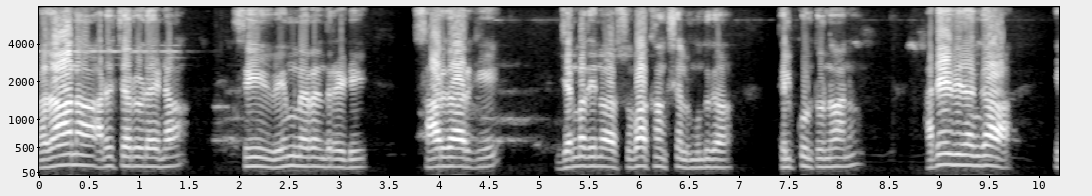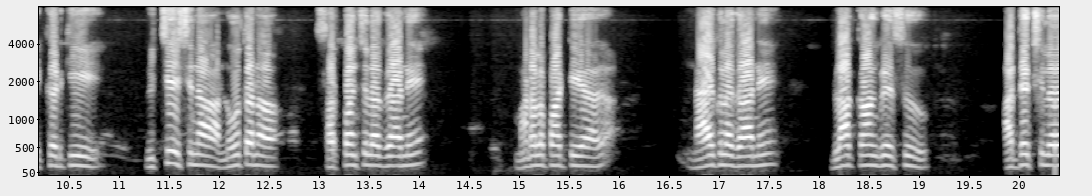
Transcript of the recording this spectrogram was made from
ప్రధాన అనుచరుడైన శ్రీ వేమునరేంద్ర రెడ్డి సార్ గారికి జన్మదిన శుభాకాంక్షలు ముందుగా తెలుపుకుంటున్నాను. అదేవిధంగా ఇక్కడికి విచ్చేసిన నూతన సర్పంచులకు కానీ మండల పార్టీ నాయకులకు కానీ బ్లాక్ కాంగ్రెస్ అధ్యక్షులు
